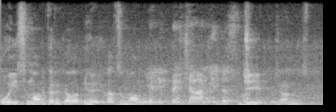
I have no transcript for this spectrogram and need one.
ਉਹੀ ਸਮਾਨ ਫਿਰ ਰਿਕਵਰ ਨਹੀਂ ਹੋਇਆ ਜਿਹੜਾ ਸਮਾਨ ਯਾਨੀ ਪਹਿਚਾਨ ਨਹੀਂ ਦੱਸ। ਜੀ ਪਛਾਣ ਨਹੀਂ ਸੀ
